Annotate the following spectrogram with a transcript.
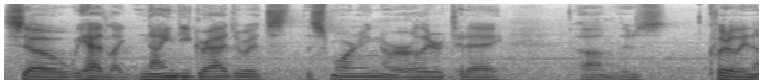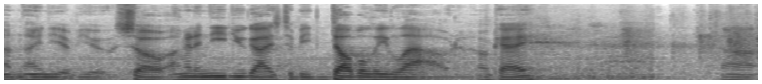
So we had like 90 graduates this morning or earlier today. Um, there's clearly not 90 of you. So I'm going to need you guys to be doubly loud, okay? Uh,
